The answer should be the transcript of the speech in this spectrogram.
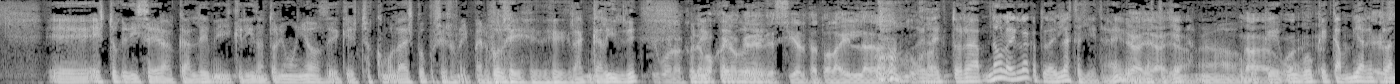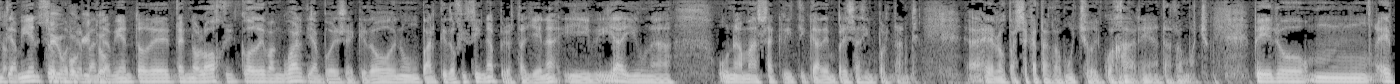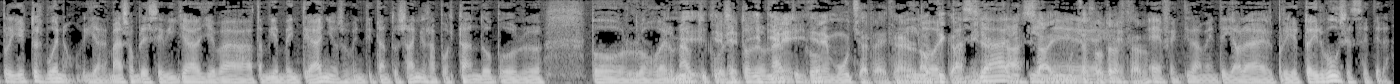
Eh, esto que dice el alcalde, mi querido Antonio Muñoz, de que esto es como la Expo, pues es una hipérbole de gran calibre. Sí, bueno, esperemos que no quede desierta toda la isla de la Electora... No, la isla, la isla está llena, ¿eh? Ya, la isla ya, está ya. llena. No, hubo, Nah, que, bueno, hubo que cambiar el esa- planteamiento, sí, porque el planteamiento de tecnológico de vanguardia pues se quedó en un parque de oficinas, pero está llena y, y hay una, una masa crítica de empresas importantes. Eh, lo que pasa es que ha tardado mucho en cuajar, ¿eh? ha tardado mucho. Pero mm, el proyecto es bueno y además, hombre, Sevilla lleva también 20 años o 20 y tantos años apostando por, por lo aeronáutico, Y el tiene- sector y tiene- aeronáutico. y tiene mucha tradición y aeronáutica. Mira, espacial, Casa y tiene, muchas otras, claro. Efectivamente, y ahora el proyecto Airbus, etcétera.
